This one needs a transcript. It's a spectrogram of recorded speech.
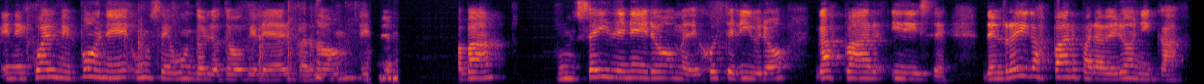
en el cual me pone, un segundo lo tengo que leer, perdón, papá, un 6 de enero me dejó este libro, Gaspar, y dice, del rey Gaspar para Verónica,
